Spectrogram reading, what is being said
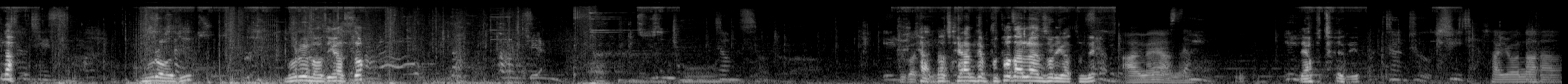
나물 어디? 물은 어디 갔어? 이거 야, 너 쟤한테 붙어달라는 소리 같은데? 안 해, 안 해. 내가 붙어야 돼. 사요나라.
